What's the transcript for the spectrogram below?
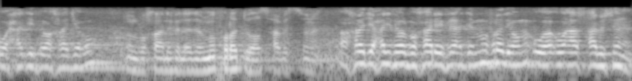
وحديثه أخرجه. البخاري في الأدب المفرد وأصحاب السنن. أخرج حديثه البخاري في الأدب المفرد وأصحاب السنن.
